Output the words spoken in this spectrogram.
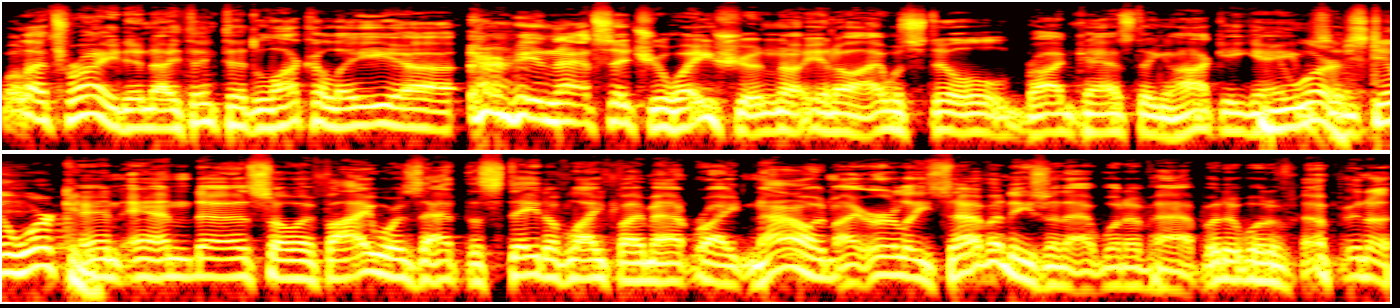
Well, that's right. And I think that luckily, uh, in that situation, uh, you know, I was still broadcasting hockey games. You were and, still working. And, and uh, so if I was at the state of life I'm at right now in my early 70s and that would have happened, it would have been a,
